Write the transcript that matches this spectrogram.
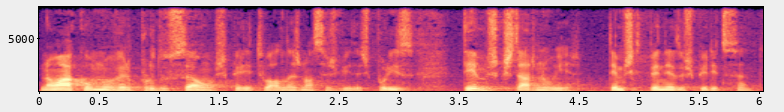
não há como não haver produção espiritual nas nossas vidas. Por isso, temos que estar no ir. Temos que depender do Espírito Santo.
